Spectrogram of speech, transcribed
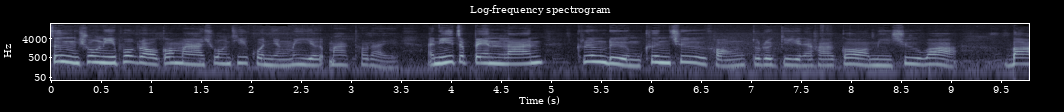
ซึ่งช่วงนี้พวกเราก็มาช่วงที่คนยังไม่เยอะมากเท่าไหร่ อันนี้จะเป็นร้านเครื่องดื่มขึ้นชื่อของตุรกีนะคะ ก็มีชื่อว่าบา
